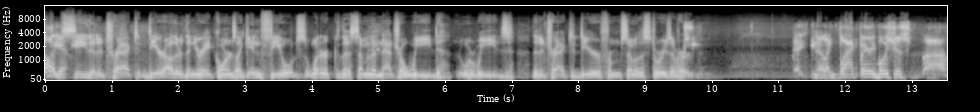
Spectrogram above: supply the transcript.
Oh, yeah. see that attract deer other than your acorns, like in fields? What are the some of the natural weed or weeds that attract deer from some of the stories I've heard? you know, like blackberry bushes. Um,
